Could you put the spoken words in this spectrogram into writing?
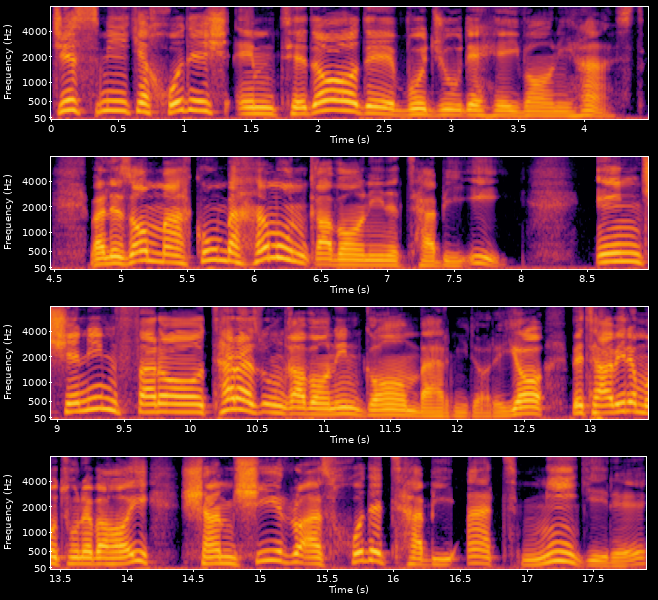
جسمی که خودش امتداد وجود حیوانی هست. و لذا محکوم به همون قوانین طبیعی این چنین فراتر از اون قوانین گام برمیداره یا به تعبیر متون بهایی شمشیر رو از خود طبیعت می‌گیره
